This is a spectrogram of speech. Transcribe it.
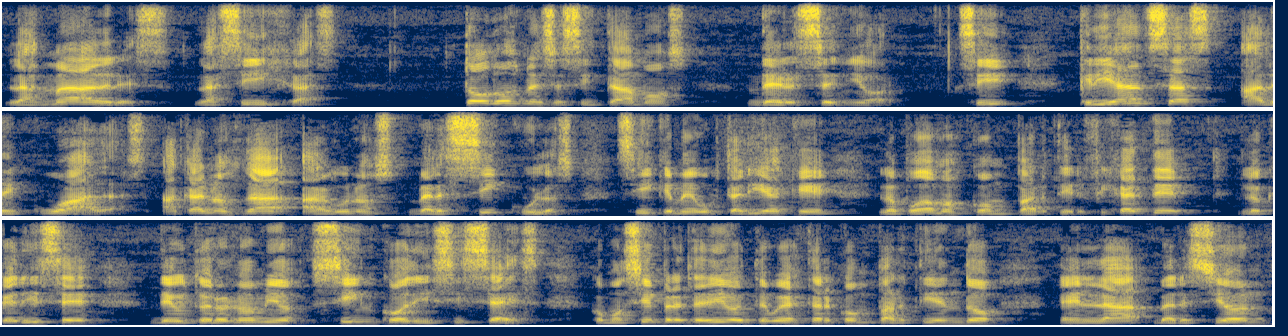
las madres, las hijas, todos necesitamos del Señor. ¿sí? Crianzas adecuadas. Acá nos da algunos versículos ¿sí? que me gustaría que lo podamos compartir. Fíjate lo que dice Deuteronomio 5.16. Como siempre te digo, te voy a estar compartiendo en la versión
